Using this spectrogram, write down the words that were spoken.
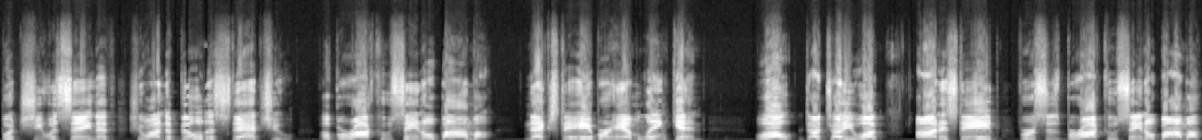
but she was saying that she wanted to build a statue of Barack Hussein Obama next to Abraham Lincoln. Well, I'll tell you what, Honest Abe versus Barack Hussein Obama,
